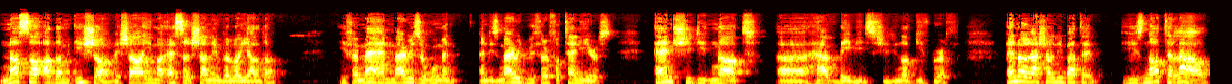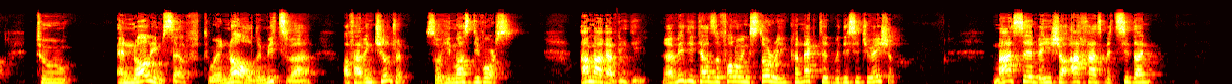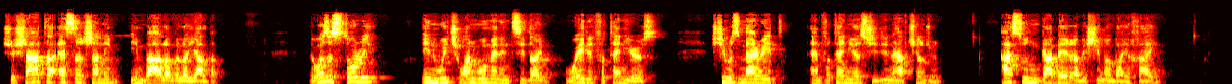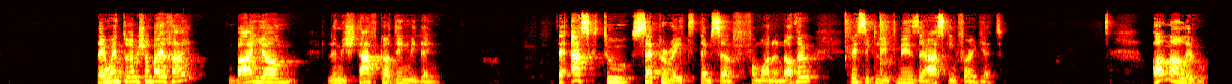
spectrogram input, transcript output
If a man marries a woman and is married with her for 10 years and she did not uh, have babies, she did not give birth. He is not allowed to annul himself, to annul the mitzvah of having children. So he must divorce. Amar Ravidi, Ravidi tells the following story connected with this situation. מעשה באישה אחס בצידון, ששהתה עשר שנים עם בעלה ולא ילדה. There was a story in which one woman in Sidon waited for 10 years. She was married, and for 10 years she didn't have children. Asun Gabe Rabbi Shimon Bar Yochai. They went to Rabbi Shimon Bar Yochai. Bayon lemishtafka din midain. They asked to separate themselves from one another. Basically, it means they're asking for a get. Amar lehu.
